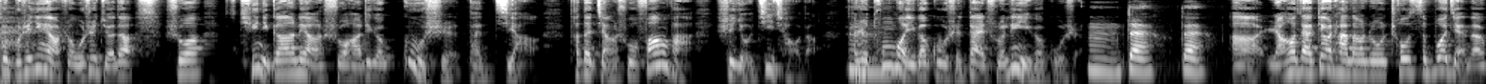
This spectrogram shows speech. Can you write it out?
就不是硬要说，我是觉得说，听你刚刚那样说哈，这个故事的讲，它的讲述方法是有技巧的，它是通过一个故事带出了另一个故事。嗯，对对啊，然后在调查当中抽丝剥茧的。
